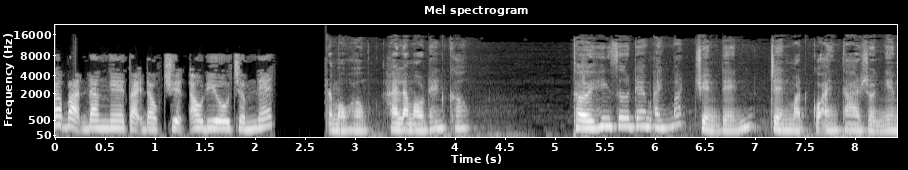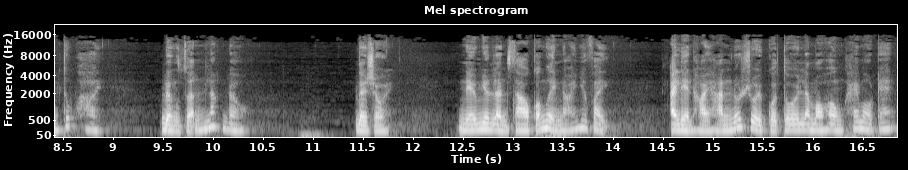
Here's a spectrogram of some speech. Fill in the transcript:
Các bạn đang nghe tại đọc chuyện audio.net Là màu hồng hay là màu đen không? Thời hình dư đem ánh mắt chuyển đến trên mặt của anh ta rồi nghiêm túc hỏi. Đừng dẫn lắc đầu. Được rồi, nếu như lần sau có người nói như vậy, anh liền hỏi hắn nốt ruồi của tôi là màu hồng hay màu đen.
